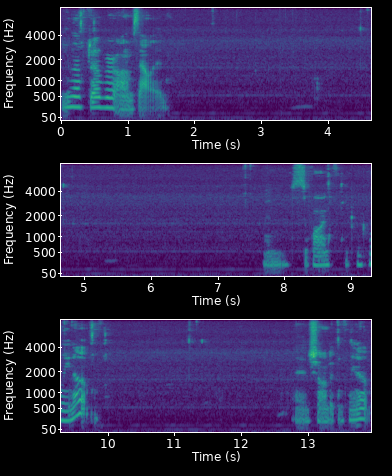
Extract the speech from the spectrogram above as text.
eat leftover autumn salad. And Stefan can clean up. And Shonda can clean up.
